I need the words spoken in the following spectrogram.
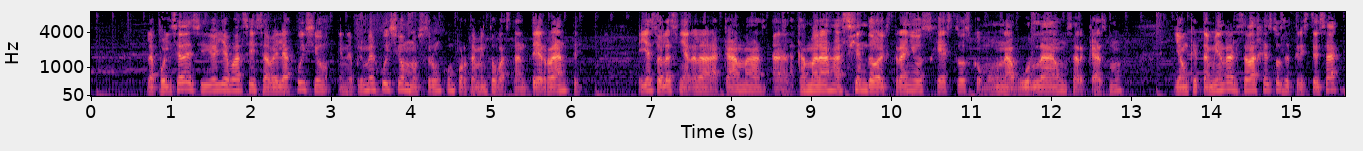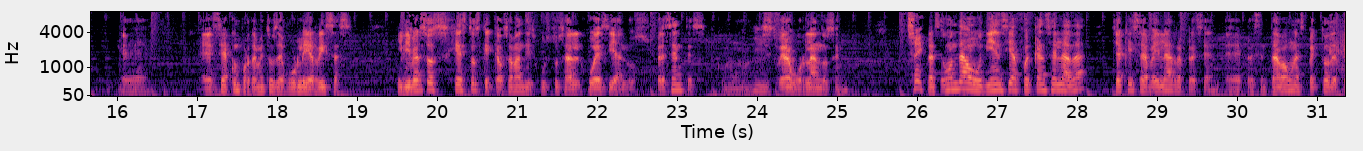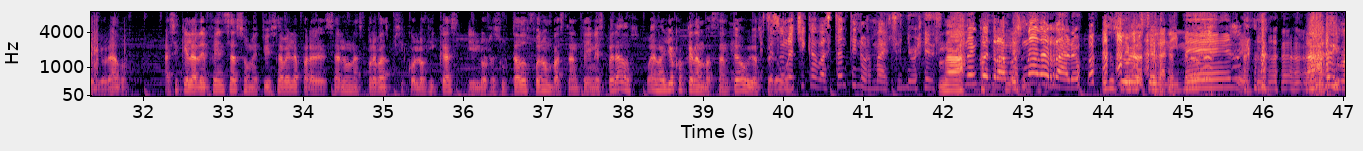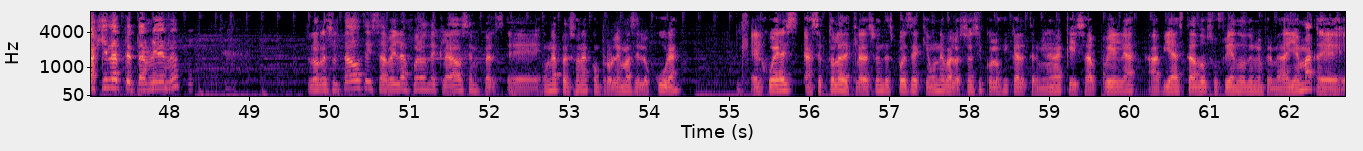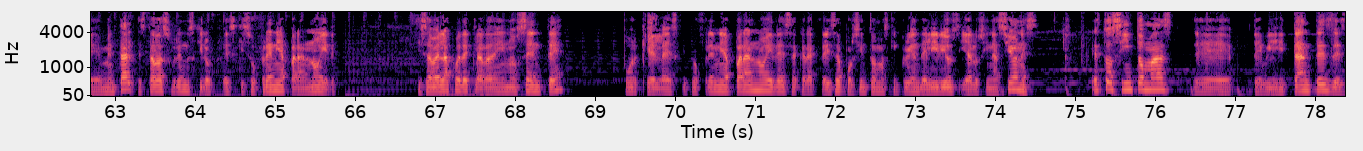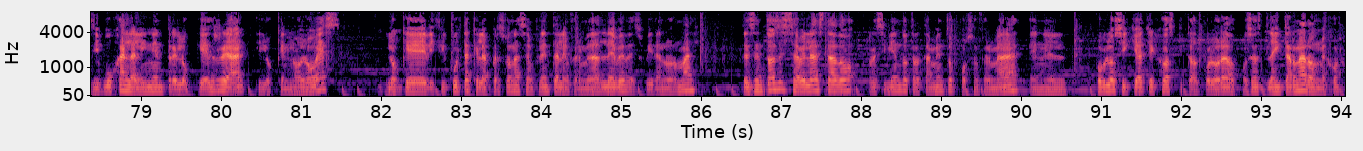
La policía decidió llevarse a Isabela a juicio. En el primer juicio mostró un comportamiento bastante errante. Ella suele señalar a la, cama, a la cámara haciendo extraños gestos como una burla, un sarcasmo. Y aunque también realizaba gestos de tristeza, eh, hacía comportamientos de burla y risas. Y diversos gestos que causaban disgustos al juez y a los presentes, como si estuviera burlándose. ¿no? Sí. La segunda audiencia fue cancelada ya que Isabela eh, presentaba un aspecto deteriorado. Así que la defensa sometió a Isabela para realizarle unas pruebas psicológicas y los resultados fueron bastante inesperados. Bueno, yo creo que eran bastante obvios, Esta pero es una bueno. chica bastante normal, señores. Nah. No encontramos nada raro. Eso sí hubiera el anime. le- Ah, imagínate también, ¿no? Los resultados de Isabela fueron declarados en pers- eh, una persona con problemas de locura. El juez aceptó la declaración después de que una evaluación psicológica determinara que Isabela había estado sufriendo de una enfermedad eh, eh, mental, estaba sufriendo esquizofrenia paranoide. Isabela fue declarada inocente porque la esquizofrenia paranoide se caracteriza por síntomas que incluyen delirios y alucinaciones. Estos síntomas eh, debilitantes desdibujan la línea entre lo que es real y lo que no lo es, lo que dificulta que la persona se enfrente a la enfermedad leve de su vida normal. Desde entonces Isabel ha estado recibiendo tratamiento por su enfermedad en el Pueblo Psychiatric Hospital, Colorado. O sea, la internaron mejor.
